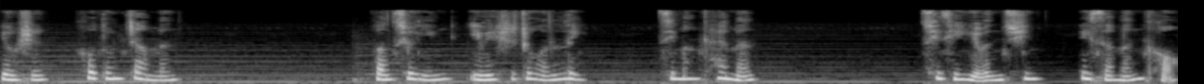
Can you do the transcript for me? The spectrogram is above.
有人后动帐门。房秋莹以为是周文丽，急忙开门，却见宇文君立在门口，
